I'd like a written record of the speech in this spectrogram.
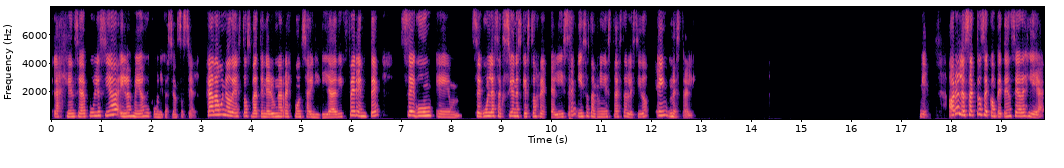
la agencia de publicidad y los medios de comunicación social. Cada uno de estos va a tener una responsabilidad diferente según, eh, según las acciones que estos realicen y eso también está establecido en nuestra ley. Bien, ahora los actos de competencia desleal.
